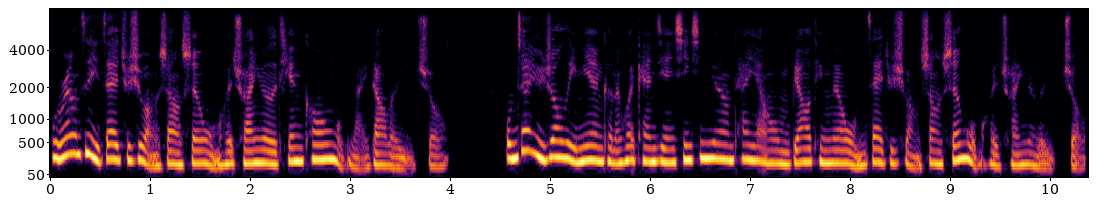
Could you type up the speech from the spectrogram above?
我们让自己再继续往上升，我们会穿越了天空，我们来到了宇宙。我们在宇宙里面可能会看见星星、月亮、太阳。我们不要停留，我们再继续往上升，我们会穿越了宇宙。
